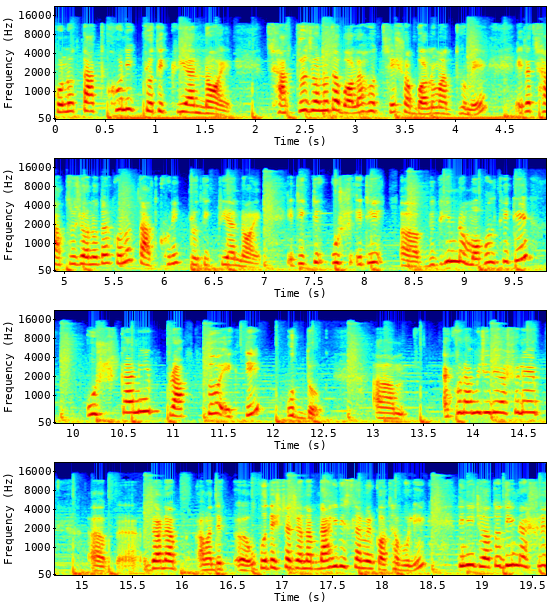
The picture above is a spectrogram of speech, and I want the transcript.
কোনো তাৎক্ষণিক প্রতিক্রিয়া নয়। ছাত্র জনতা বলা হচ্ছে সব গণমাধ্যমে, এটা ছাত্র জনতার কোনো তাৎক্ষণিক প্রতিক্রিয়া নয়। এটি একটি উস- এটি বিভিন্ন মহল থেকে উস্কানি প্রাপ্ত একটি উদ্যোগ। এখন আমি যদি আসলে জনাব, আমাদের উপদেষ্টা জনাব নাহিদ ইসলামের কথা বলি, তিনি যতদিন আসলে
